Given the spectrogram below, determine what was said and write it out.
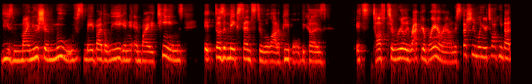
these minutia moves made by the league and, and by teams it doesn't make sense to a lot of people because it's tough to really wrap your brain around especially when you're talking about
